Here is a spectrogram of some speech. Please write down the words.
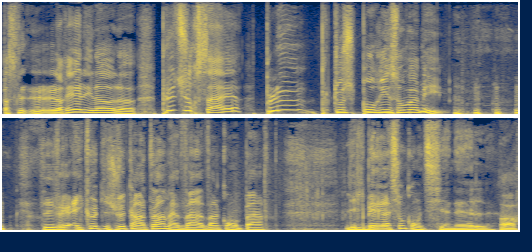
parce que le, réel est là, là, plus tu resserres, plus tous pourris sauf Amir. c'est vrai. Écoute, je veux t'entendre avant, avant qu'on parte. Les libérations conditionnelles. Ah.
